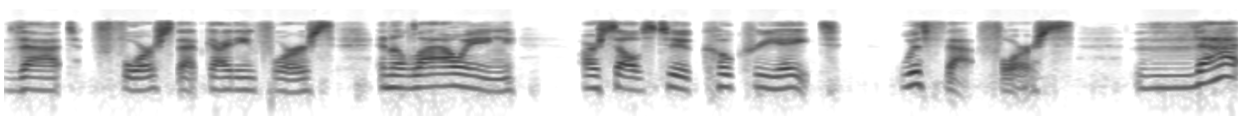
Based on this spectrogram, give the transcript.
that force, that guiding force, and allowing ourselves to co create with that force that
